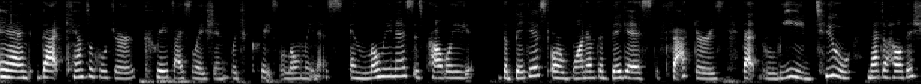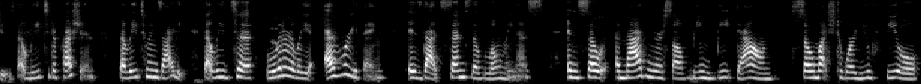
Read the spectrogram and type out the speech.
And that cancel culture creates isolation which creates loneliness. And loneliness is probably the biggest or one of the biggest factors that lead to mental health issues that lead to depression that lead to anxiety, that lead to literally everything is that sense of loneliness. And so imagine yourself being beat down so much to where you feel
